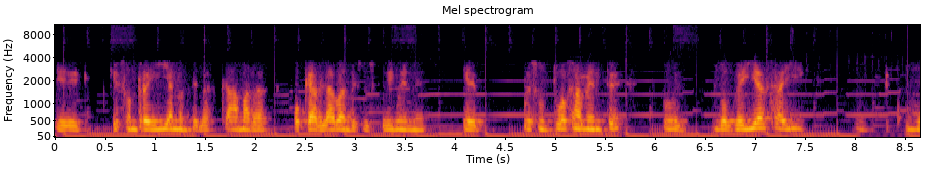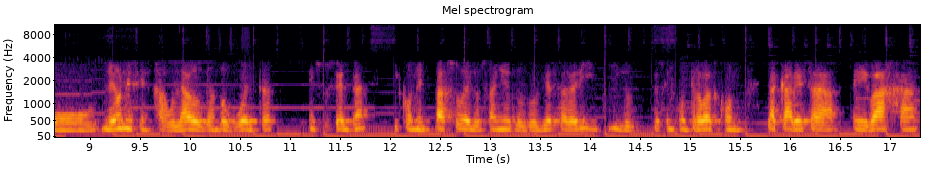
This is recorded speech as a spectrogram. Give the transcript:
eh, que sonreían ante las cámaras o que hablaban de sus crímenes eh, presuntuosamente, pues, los veías ahí como leones enjaulados dando vueltas en su celda y con el paso de los años los volvías a ver y, los, encontrabas con la cabeza baja,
